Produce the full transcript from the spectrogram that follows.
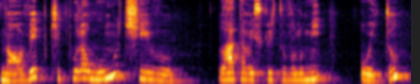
9, que por algum motivo lá estava escrito volume 8.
